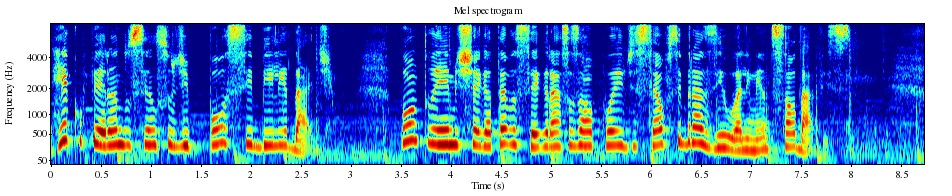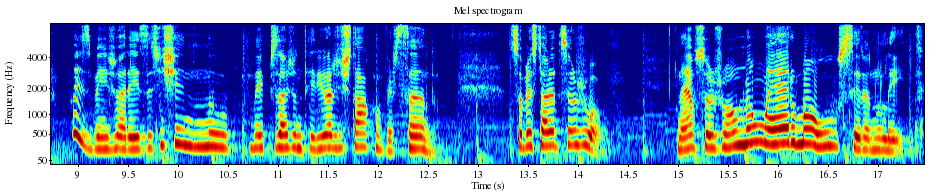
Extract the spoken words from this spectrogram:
recuperando o senso de possibilidade. Ponto M chega até você graças ao apoio de Selfie Brasil, alimentos saudáveis. Pois bem, Juarez, a gente no episódio anterior a gente estava conversando sobre a história do seu João. Né? O seu João não era uma úlcera no leito.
